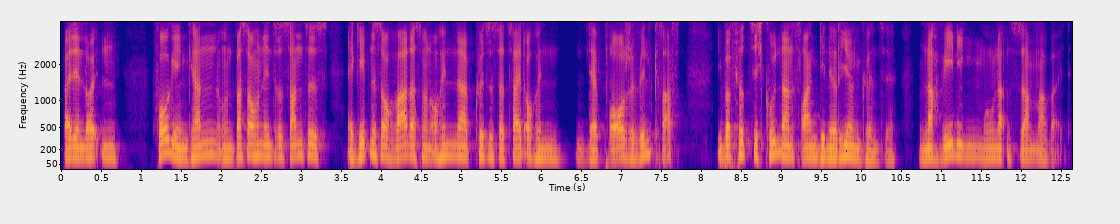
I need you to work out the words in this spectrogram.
bei den Leuten vorgehen kann. Und was auch ein interessantes Ergebnis auch war, dass man auch innerhalb kürzester Zeit auch in der Branche Windkraft über 40 Kundenanfragen generieren könnte. Nach wenigen Monaten Zusammenarbeit.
